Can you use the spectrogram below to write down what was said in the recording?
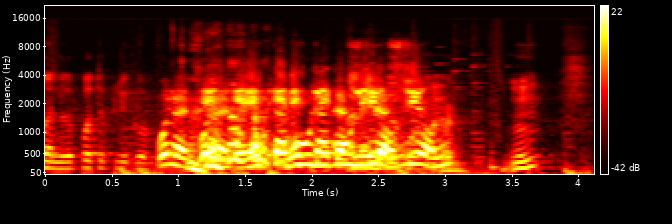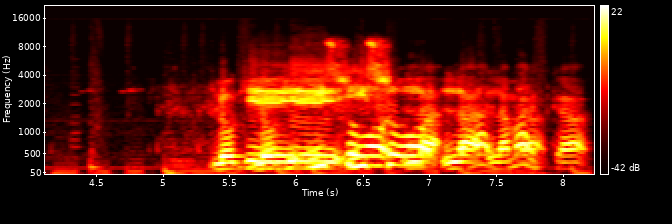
Bueno, después te explico. Bueno, en, en, en esta publicación, ¿Mm? lo que, lo que hizo, la, la, la marca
